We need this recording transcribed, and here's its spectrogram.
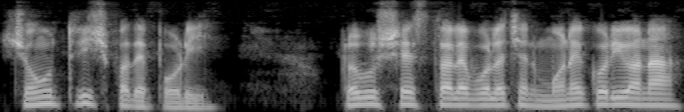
চৌত্রিশ পদে পড়ি। প্রভু শেষস্থলে বলেছেন, মনে করিও না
